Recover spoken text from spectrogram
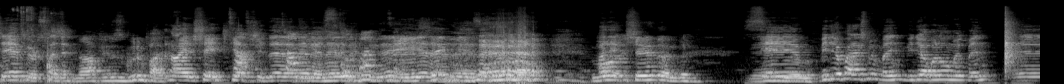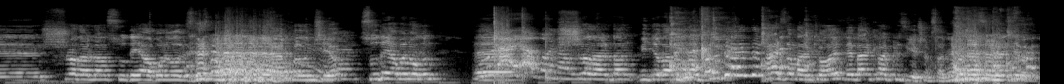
Şey yapıyoruz hadi. Ne yapıyoruz? Grup halk. Hayır şey tiyatro şey. Tam Ne ne bir ne ne. Ne, yiyecek miyiz? Bu şeye döndü. Ee, video paylaşmayı unutmayın, video abone olmayı unutmayın. Ee, şuralardan Sude'ye abone olabilirsiniz. yani paralı bir şey yok. Sude'ye abone olun. Ee, Buraya abone olun. şuralardan videolar var. Her zamanki olay ve ben kalp krizi geçiyorum sana. Görüşürüz. Kendinize iyi bakın.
